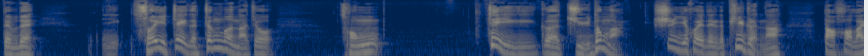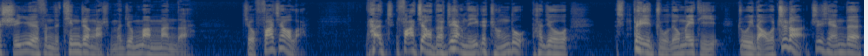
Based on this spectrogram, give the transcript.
对不对？你所以这个争论呢，就从这一个举动啊，市议会的这个批准呢，到后来十一月份的听证啊，什么就慢慢的就发酵了，它发酵到这样的一个程度，它就。被主流媒体注意到，我知道之前的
